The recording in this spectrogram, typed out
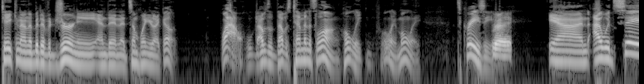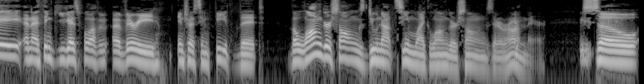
taken on a bit of a journey, and then at some point you're like, "Oh, wow, that was that was ten minutes long. Holy, holy moly, it's crazy." Right. And I would say, and I think you guys pull off a, a very interesting feat that the longer songs do not seem like longer songs that are on there. So,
